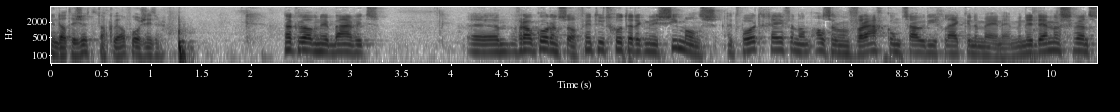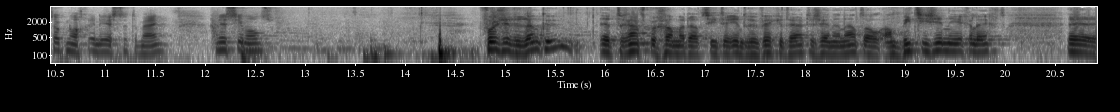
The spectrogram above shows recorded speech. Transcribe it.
En dat is het. Dank u wel, voorzitter. Dank u wel, meneer Bawits. Uh, mevrouw Gorensson, vindt u het goed dat ik meneer Simons het woord geef? En dan als er een vraag komt, zou u die gelijk kunnen meenemen. Meneer Demmers wenst ook nog in de eerste termijn. Meneer Simons. Voorzitter, dank u. Het raadsprogramma dat ziet er indrukwekkend uit. Er zijn een aantal ambities in neergelegd. Uh,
